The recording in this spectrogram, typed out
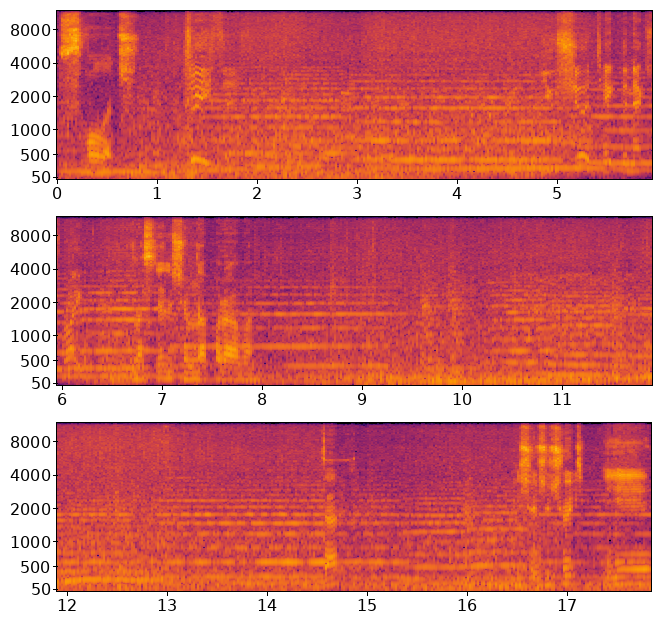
сволочь. The next right. На следующем направо. Так. Еще чуть-чуть. И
